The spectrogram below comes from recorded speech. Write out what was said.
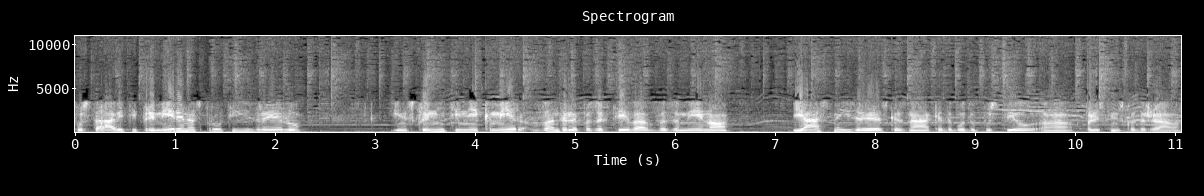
spostaviti premirje nasproti Izraelu in skleniti nek mir, vendarle pa zahteva v zameno jasne izraelske znake, da bo dopustil uh, palestinsko državo.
